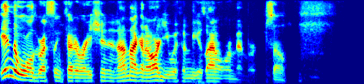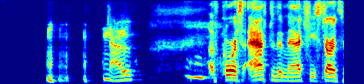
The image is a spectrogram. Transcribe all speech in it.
in the World Wrestling Federation. And I'm not going to argue with him because I don't remember. So no. Of course, after the match, he starts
